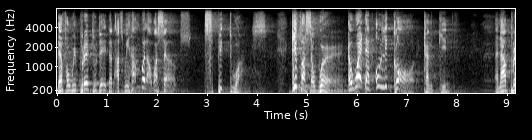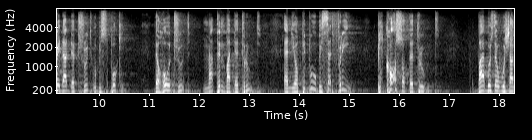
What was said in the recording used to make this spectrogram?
Therefore, we pray today that as we humble ourselves, speak to us. Give us a word. A word that only God can give. And I pray that the truth will be spoken. The whole truth, nothing but the truth. And your people will be set free because of the truth. The Bible says we shall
